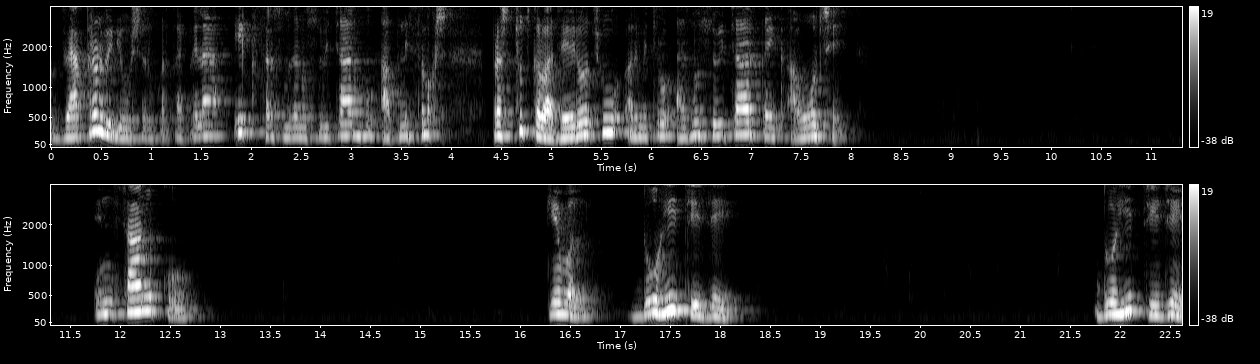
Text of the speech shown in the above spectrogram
વ્યાકરણ વીડિયો શરૂ કરતા પહેલાં એક સરસ મજાનો સુવિચાર હું આપની સમક્ષ પ્રસ્તુત કરવા જઈ રહ્યો છું અને મિત્રો, આજનો સુવિચાર કંઈક આવો છે. ઇન્સાન કો केवल दो ही चीज़ें, दो ही चीज़ें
